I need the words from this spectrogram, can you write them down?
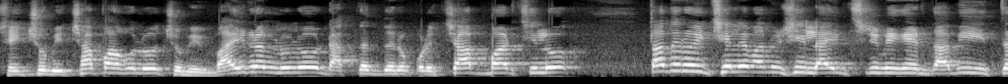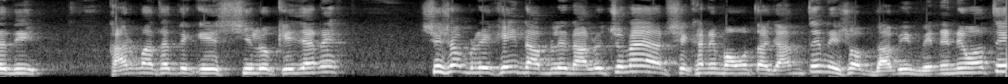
সেই ছবি ছাপা হলো, ছবি ভাইরাল হলো, ডাক্তারদের ওপরে চাপ বাড়ছিল। তাদের ওই ছেলে মানুষই লাইভ স্ট্রিমিংয়ের দাবি ইত্যাদি কার মাথা থেকে এসছিল কে জানে? সেসব রেখেই নামলেন আলোচনায় আর সেখানে মমতা জানতেন এসব দাবি মেনে নেওয়াতে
